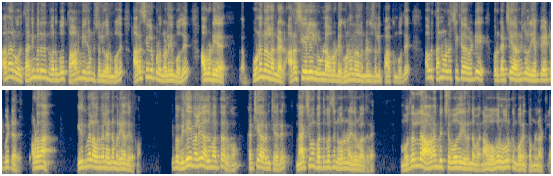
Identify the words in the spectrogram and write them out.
ஆனால் ஒரு தனி மனிதன் வரும்போது தார்மீகம்னு சொல்லி வரும்போது அரசியலுக்குள்ள நுழையும் போது அவருடைய குணநலங்கள் அரசியலில் உள்ள அவருடைய குணநலங்கள்னு சொல்லி பார்க்கும்போது அவர் தன் வளர்ச்சிக்காக வேண்டி ஒரு கட்சியை ஆரம்பிச்சு ஒரு எம்பி ஆகிட்டு போயிட்டாரு. அவ்வளோதான் இதுக்கு மேலே அவர் மேலே என்ன மரியாதை இருக்கும்? இப்போ விஜய் மேலேயும் அது மாதிரி தான் இருக்கும். கட்சி ஆரம்பிச்சாரு. மேக்சிமம் பத்து பர்சன்ட் வரும்னு நான் எதிர்பார்க்குறேன். முதல்ல ஆரம்பிச்ச போது இருந்த நான் ஒவ்வொரு ஊருக்கும் போறேன் தமிழ்நாட்டுல.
